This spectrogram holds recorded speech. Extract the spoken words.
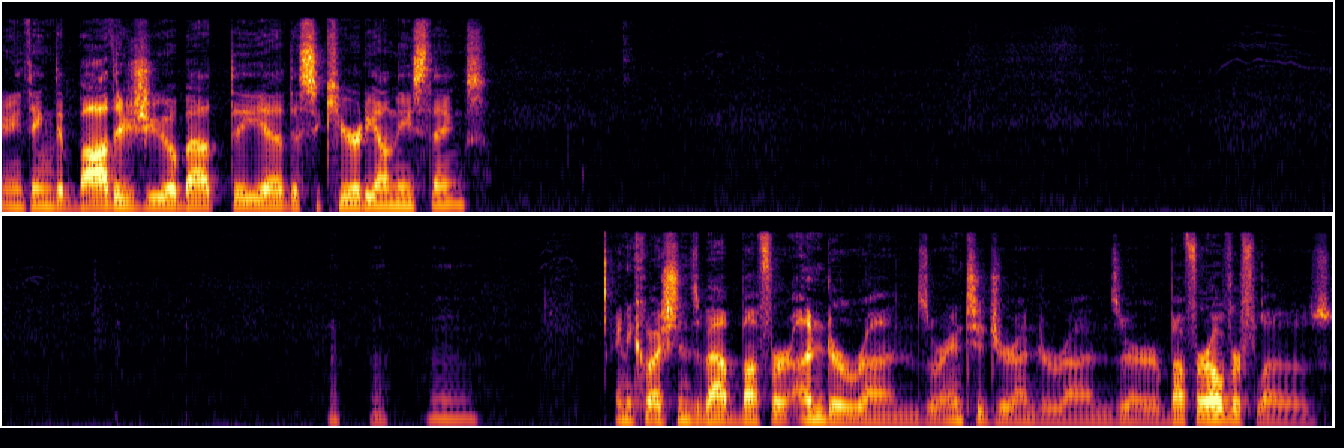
anything that bothers you about the uh, the security on these things. Mm-hmm. Any questions about buffer underruns or integer underruns or buffer overflows?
